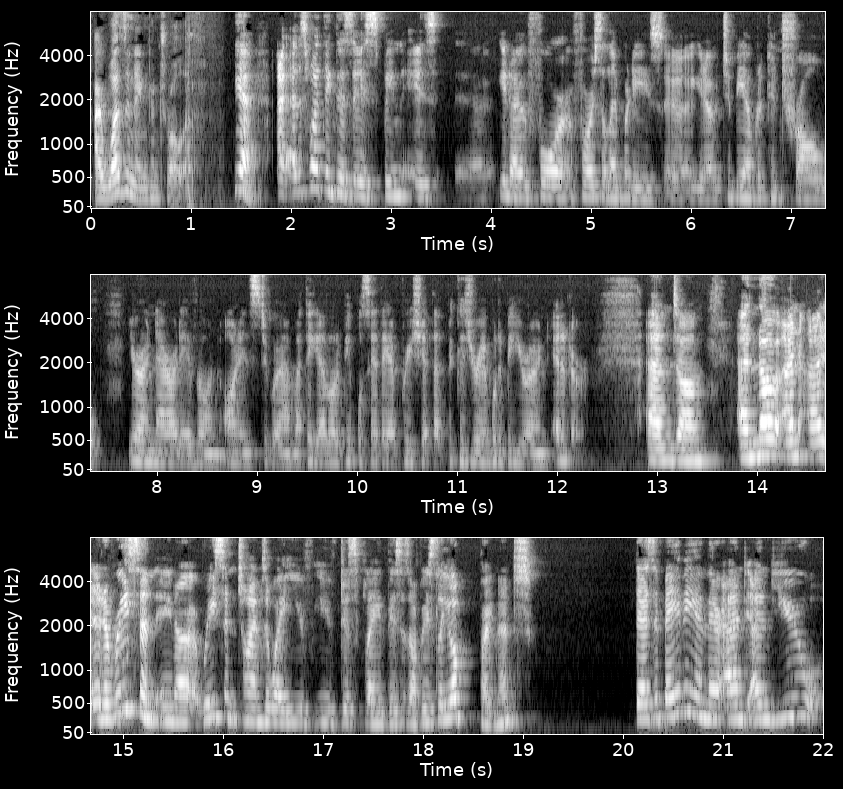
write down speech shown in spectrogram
I wasn't in control of. Yeah, I, that's why I think this has been is you know, for for celebrities, uh, you know, to be able to control your own narrative on on Instagram. I think a lot of people say they appreciate that because you're able to be your own editor. And um, and no, and in a recent, you know, recent times the way you've you've displayed this is obviously you're pregnant. There's a baby in there, and and you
